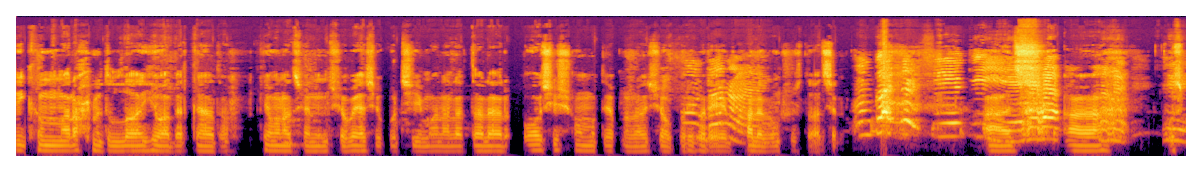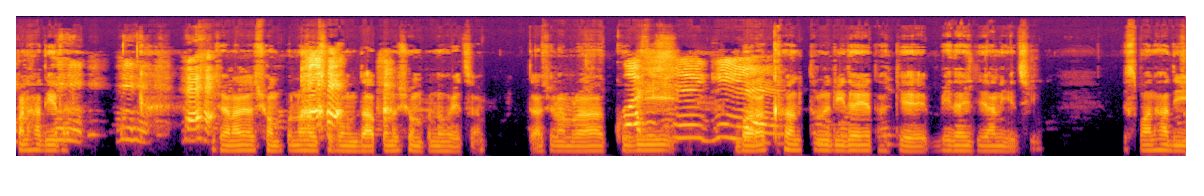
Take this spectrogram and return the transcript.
আলাইকুম রহমতুল্লাহ ওয়াবারকাত কেমন আছেন? সবাই আশা করছি মহান আল্লাহ তালার অশেষ সম্মতে আপনারা সব পরিবারে ভালো এবং সুস্থ আছেন। আজ আহ, ওসমান হাদির জানাজা সম্পূর্ণ হয়েছে এবং দাপনও সম্পূর্ণ হয়েছে। তা আসলে আমরা খুবই বরাক্রান্ত হৃদয়ে তাকে বিদায় জানিয়েছি। ওসমান হাদি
